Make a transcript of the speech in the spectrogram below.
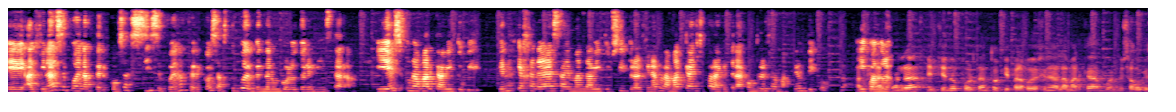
eh, al final se pueden hacer cosas, sí, se pueden hacer cosas. Tú puedes vender un colutorio en Instagram y es una marca B2B. Tienes que generar esa demanda B2C, pero al final la marca es para que te la compre el farmacéutico. y cuando... Sandra, entiendo por tanto que para poder generar la marca, bueno, es algo que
